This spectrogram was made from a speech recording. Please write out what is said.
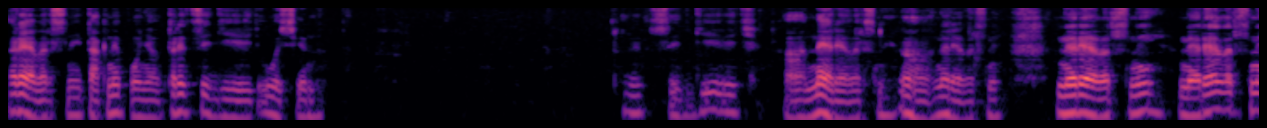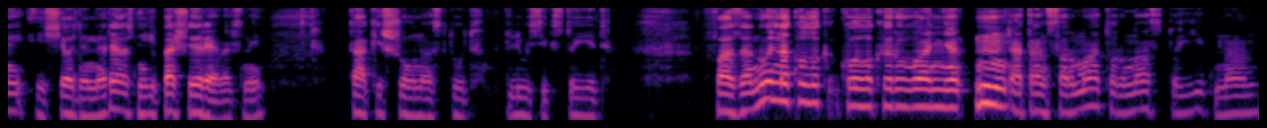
Реверсний. Так, не поняв. 39. Ось він. 39. А, не реверсний. Ага, не реверсний. Не реверсний, не реверсний, і ще один не реверсний, і перший реверсний. Так, і що у нас тут? Плюсик стоїть. Фаза 0 на коло, керування, а трансформатор у нас стоїть на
